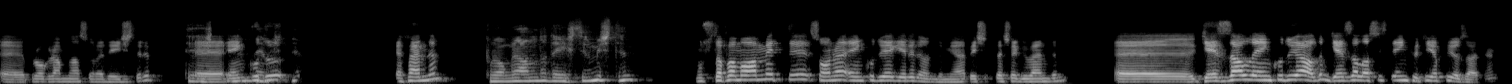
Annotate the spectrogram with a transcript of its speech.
Ee, programdan sonra değiştirip. Değiştirdin Enkudu-. Efendim? Programda değiştirmiştin. Mustafa Muhammed'di. Sonra Enkudu'ya geri döndüm ya. Beşiktaş'a güvendim. Ee, Gezzal'la Enkudu'yu aldım. Gezzal asist en kötü yapıyor zaten.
